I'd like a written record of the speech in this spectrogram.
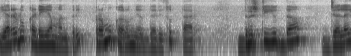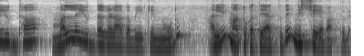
ಎರಡು ಕಡೆಯ ಮಂತ್ರಿ ಪ್ರಮುಖರು ನಿರ್ಧರಿಸುತ್ತಾರೆ. ದೃಷ್ಟಿಯುದ್ಧ ಜಲಯುದ್ಧ, ಮಲ್ಲಯುದ್ಧಗಳಾಗಬೇಕೆನ್ನುವುದು ಅಲ್ಲಿ ಮಾತುಕತೆ ಆಗ್ತದೆ ನಿಶ್ಚಯವಾಗ್ತದೆ.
